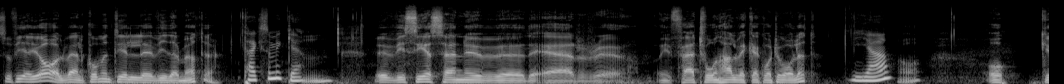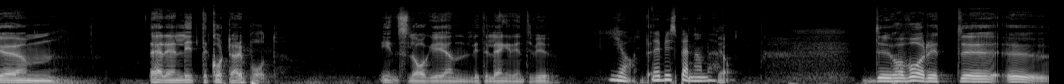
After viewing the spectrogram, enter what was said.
Sofia Jarl, välkommen till Vidarmöter. Tack så mycket. Mm. Vi ses här nu, det är eh, ungefär två och en halv vecka kvar till valet. Ja. ja. Och um, det här är en lite kortare podd. Inslag i en lite längre intervju. Ja, det blir spännande. Ja. Du har varit uh,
